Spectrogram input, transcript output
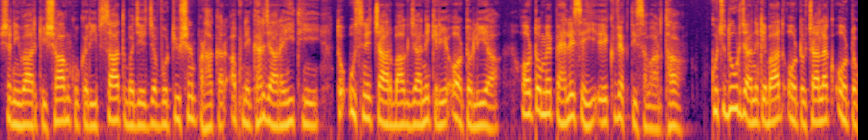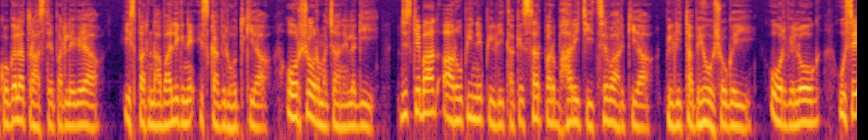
शनिवार की शाम को करीब सात बजे जब वो ट्यूशन पढ़ाकर अपने घर जा रही थी तो उसने चार बाग जाने के लिए ऑटो लिया। ऑटो में पहले से ही एक व्यक्ति सवार था। कुछ दूर जाने के बाद ऑटो चालक ऑटो को गलत रास्ते पर ले गया। इस पर नाबालिग ने इसका विरोध किया और शोर मचाने लगी, जिसके बाद आरोपी ने पीड़िता के सर पर भारी चीज़ से वार किया। पीड़िता बेहोश हो गई और वे लोग उसे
